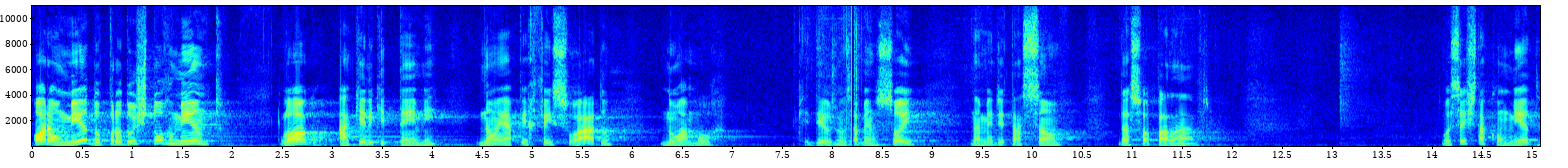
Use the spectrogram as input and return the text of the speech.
Ora, o medo produz tormento. Logo, aquele que teme não é aperfeiçoado no amor. Que Deus nos abençoe na meditação da Sua palavra. Você está com medo?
